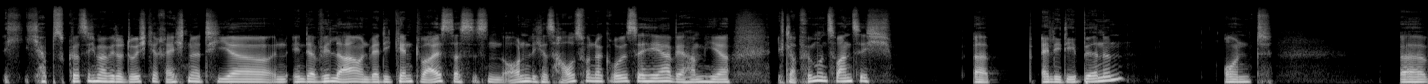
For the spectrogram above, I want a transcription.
ich, ich habe es kürzlich mal wieder durchgerechnet hier in, in der Villa und wer die kennt, weiß, das ist ein ordentliches Haus von der Größe her. Wir haben hier, ich glaube, 25 äh, LED-Birnen und äh,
